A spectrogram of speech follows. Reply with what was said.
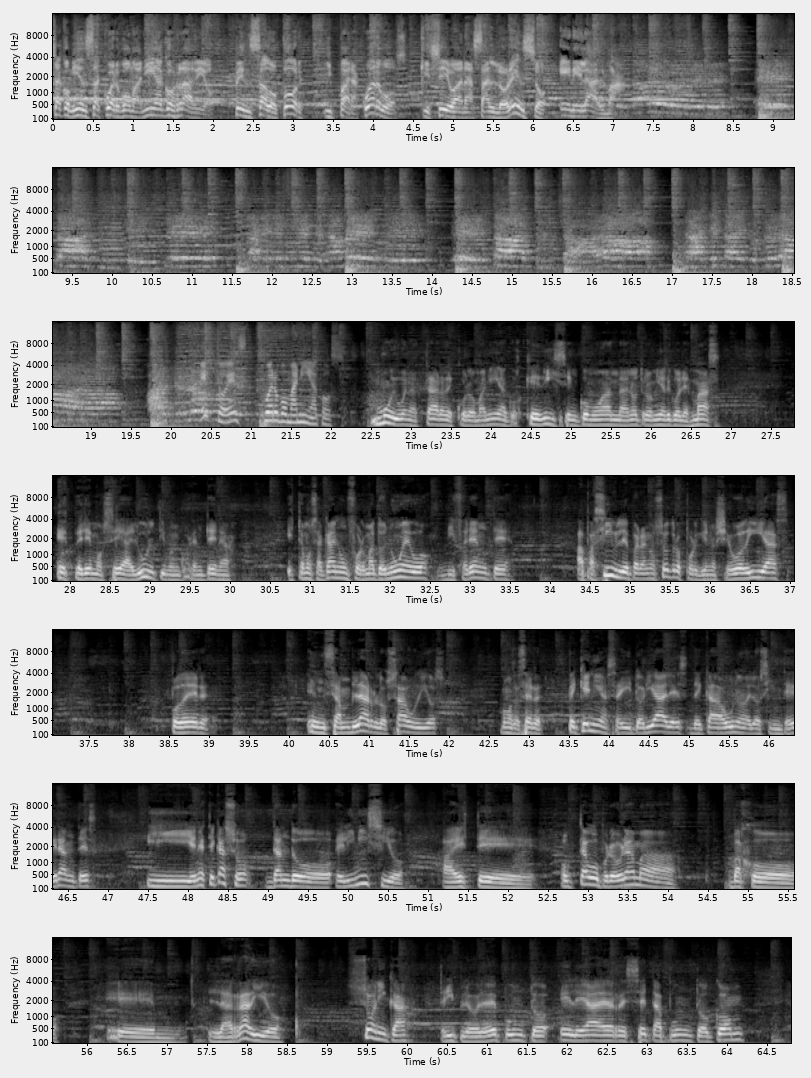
Ya comienza Cuervo Maníacos Radio, pensado por y para cuervos que llevan a San Lorenzo en el alma. Esto es Cuervo Maníacos. Muy buenas tardes, cueromaníacos. ¿Qué dicen? ¿Cómo andan? Otro miércoles más. Esperemos sea el último en cuarentena. Estamos acá en un formato nuevo, diferente, apacible para nosotros porque nos llevó días poder ensamblar los audios. Vamos a hacer pequeñas editoriales de cada uno de los integrantes y en este caso dando el inicio a este octavo programa bajo eh, la radio sónica www.larz.com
